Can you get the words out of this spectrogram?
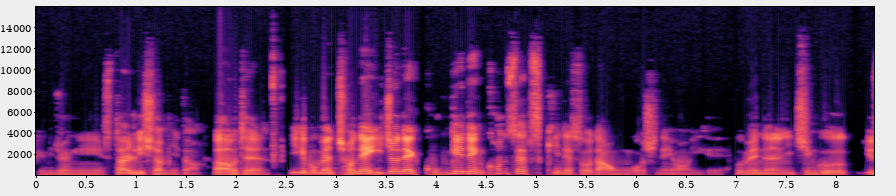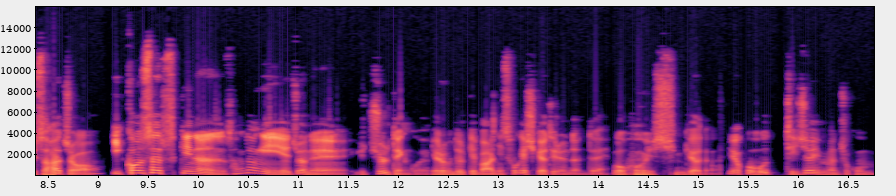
굉장히 스타일리시합니다. 아, 아무튼 이게 보면 전에 이전에 공개된 컨셉 스킨에서 나온 것이네요. 이게 보면은 이 친구 유사하죠. 이 컨셉 스킨은 상당히 예전에 유출된 거예요. 여러분들께 많이 소개시켜 드렸는데, 오 신기하다. 약간 옷 디자인만 조금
